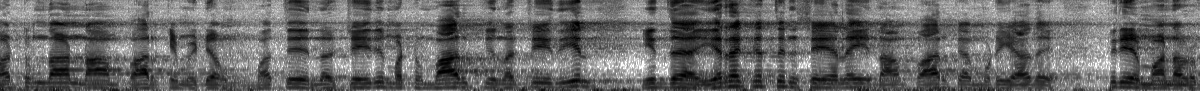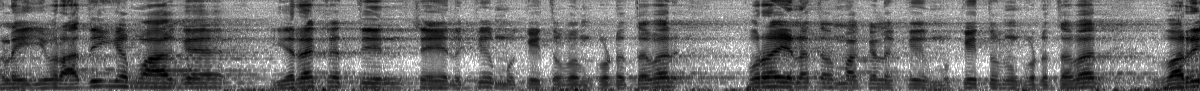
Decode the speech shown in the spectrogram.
மட்டும்தான் நாம் பார்க்க முடியும். மத்திய நற்செய்தி மற்றும் மார்க்கு நற்செய்தியில் இந்த இரக்கத்தின் செயலை நாம் பார்க்க முடியாது. பிரியமானவர்களை இவர் அதிகமாக இரக்கத்தின் செயலுக்கு முக்கியத்துவம் கொடுத்தவர் புற இனத்த மக்களுக்கு முக்கியத்துவம் கொடுத்தவர் வரி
